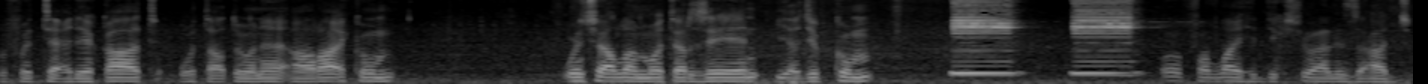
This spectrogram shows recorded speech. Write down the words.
وفي التعليقات وتعطونا آرائكم. وإن شاء الله الموتر زين يعجبكم. أوف الله يهديك شو هالإزعاج.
